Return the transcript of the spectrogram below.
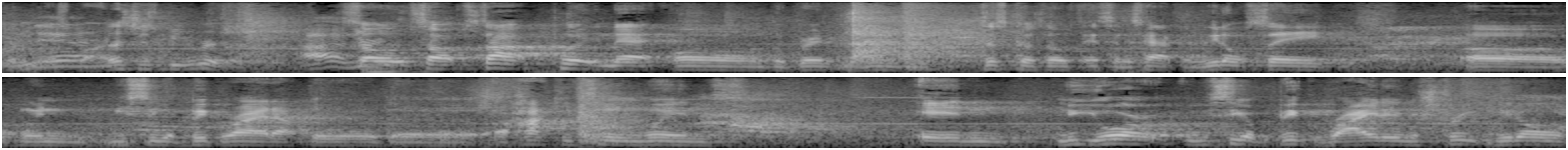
For the most Yeah. part. Let's just be real. So, so stop putting that on the greater community just because those incidents happen. We don't say uh, when we see a big riot after the, a hockey team wins in New York, we see a big riot in the street. We don't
